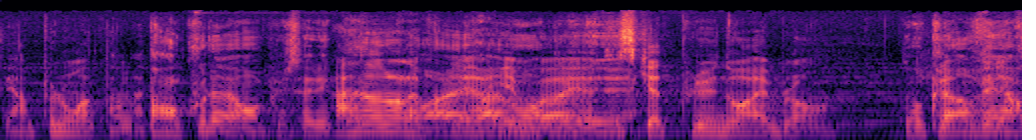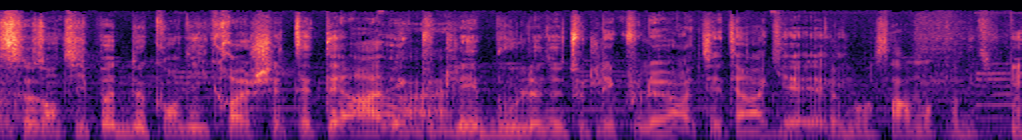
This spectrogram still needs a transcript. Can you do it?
c'est un peu lointain Pas maintenant. en couleur en plus à l'époque. Ah non, non, la Ouais, première Game Boy, mais- tout ce qu'il y a de plus noir et blanc. Donc l'inverse, aux antipodes de Candy Crush, etc., avec toutes les boules de toutes les couleurs, etc. Qui est... Ça remonte un petit peu.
